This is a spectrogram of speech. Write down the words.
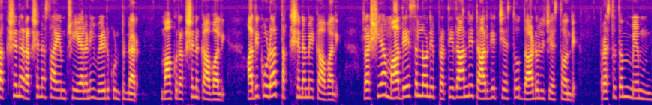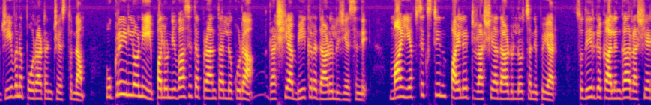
తక్షణ రక్షణ సాయం చేయాలని వేడుకుంటున్నారు. మాకు రక్షణ కావాలి. అది కూడా తక్షణమే కావాలి. రష్యా మా దేశంలోని ప్రతిదాన్ని టార్గెట్ చేస్తూ దాడులు చేస్తోంది. ప్రస్తుతం మేం జీవన పోరాటం చేస్తున్నాం. ఉక్రెయిన్లోని పలు నివాసిత ప్రాంతాల్లో కూడా రష్యా భీకర దాడులు చేసింది. మా ఎఫ్ సిక్స్టీన్ పైలట్ రష్యా దాడుల్లో చనిపోయారు. సుదీర్ఘకాలంగా రష్యా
